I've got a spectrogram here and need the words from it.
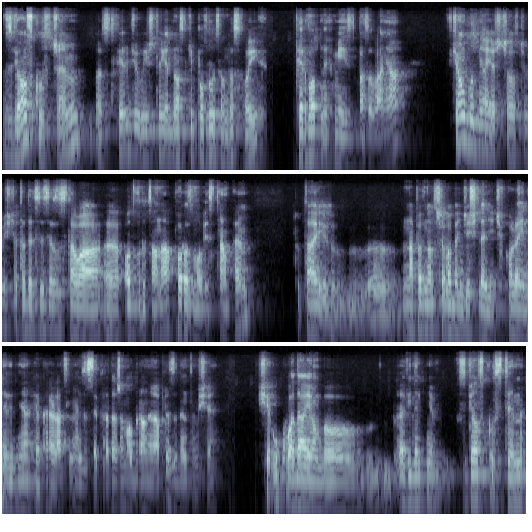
W związku z czym stwierdził, iż te jednostki powrócą do swoich pierwotnych miejsc bazowania. W ciągu dnia jeszcze oczywiście ta decyzja została e, odwrócona po rozmowie z Trumpem. Tutaj e, na pewno trzeba będzie śledzić w kolejnych dniach, jak relacje między sekretarzem obrony a prezydentem się się układają, bo ewidentnie w związku z tym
